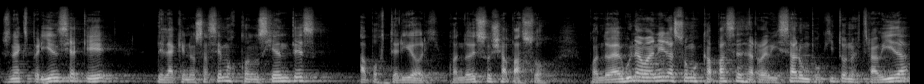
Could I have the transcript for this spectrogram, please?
es una experiencia que, de la que nos hacemos conscientes a posteriori, cuando eso ya pasó, cuando de alguna manera somos capaces de revisar un poquito nuestra vida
